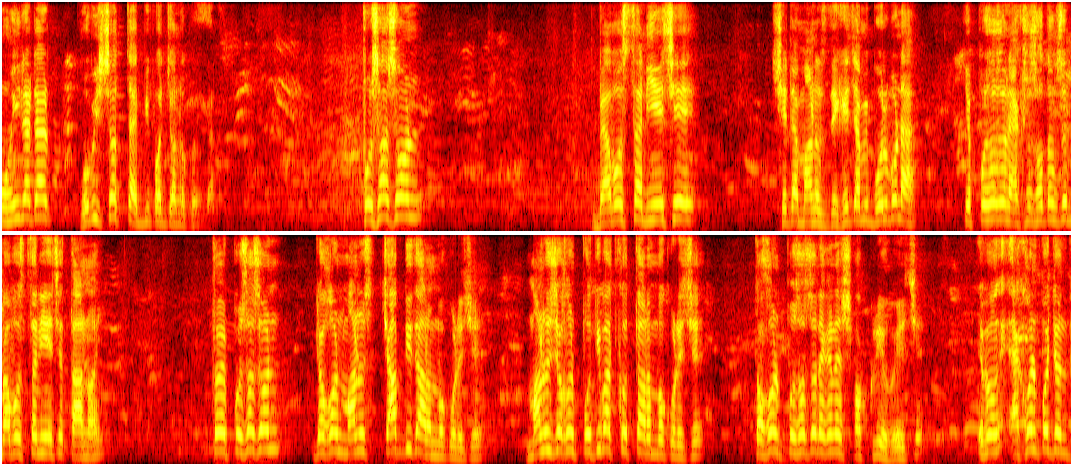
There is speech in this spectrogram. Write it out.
মহিলাটার ভবিষ্যৎটাই বিপজ্জনক হয়ে গেল। প্রশাসন ব্যবস্থা নিয়েছে, সেটা মানুষ দেখেছে। আমি বলব না যে প্রশাসন একশো শতাংশ ব্যবস্থা নিয়েছে, তা নয়। তবে প্রশাসন যখন মানুষ চাপ দিতে আরম্ভ করেছে, মানুষ যখন প্রতিবাদ করতে আরম্ভ করেছে, তখন প্রশাসন এখানে সক্রিয় হয়েছে এবং এখন পর্যন্ত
